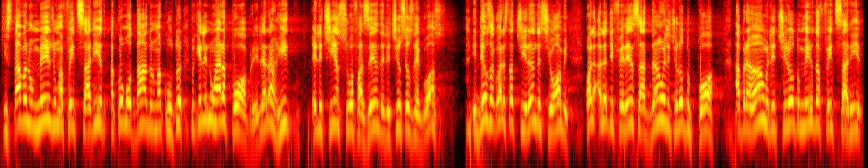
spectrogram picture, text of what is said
que estava no meio de uma feitiçaria, acomodado numa cultura, porque ele não era pobre, ele era rico ele tinha sua fazenda, ele tinha os seus negócios, e Deus agora está tirando esse homem. Olha, olha a diferença: Adão ele tirou do pó, Abraão ele tirou do meio da feitiçaria.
